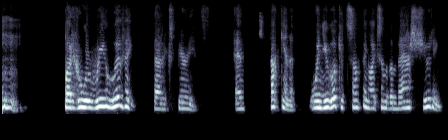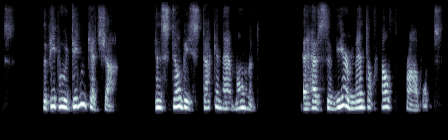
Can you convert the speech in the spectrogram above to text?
Mhm. But who were reliving that experience and stuck in it. When you look at something like some of the mass shootings, the people who didn't get shot can still be stuck in that moment and have severe mental health problems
